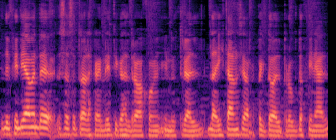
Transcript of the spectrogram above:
definitivamente esa es otra de las características del trabajo industrial, la distancia respecto al producto final,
